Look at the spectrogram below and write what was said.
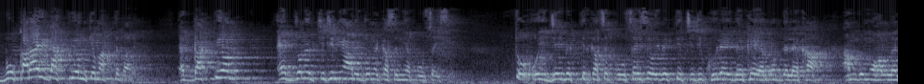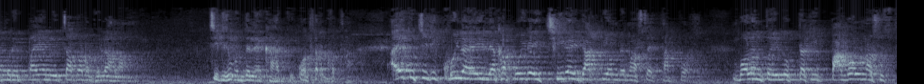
বোকারাই ডাকপিয়নকে মারতে পারে। এক ডাকপিয়ন একজনের চিঠি নিয়ে আরেকজনের কাছে নিয়ে পৌঁছাইছে। তো ওই যে ব্যক্তির কাছে পৌঁছাইছে, ওই ব্যক্তির চিঠি খুলেই দেখে এর মধ্যে লেখা, আমগো মহল্লায় করে পায়েল ওই চাপাটা খুলে হলাম। চিঠির মধ্যে লেখা আর কি, কথার কথা। এত চিঠি খুইলা এই লেখা পইরাই ছিঁড়াই ডাক পিয়নরে মাস্টার তারপর বলেন তো, এই লোকটা কি পাগল না সুস্থ?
